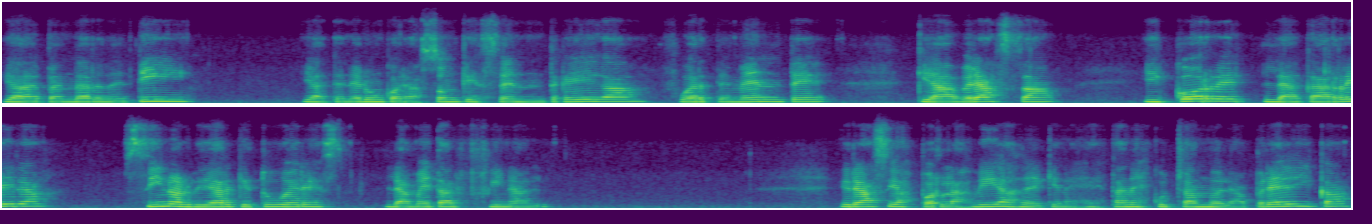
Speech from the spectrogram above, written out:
y a depender de ti y a tener un corazón que se entrega fuertemente, que abraza y corre la carrera sin olvidar que tú eres la meta al final. Gracias por las vidas de quienes están escuchando la prédica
